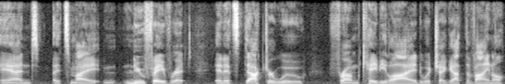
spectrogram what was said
and it's my new favorite and it's Dr. Wu from Katie Lied which I got the vinyl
